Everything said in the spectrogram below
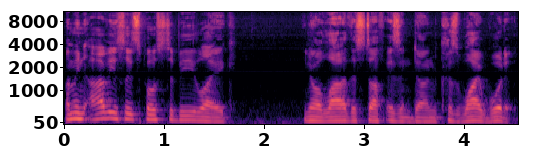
I mean, obviously it's supposed to be like, you know, a lot of this stuff isn't done because why would it?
